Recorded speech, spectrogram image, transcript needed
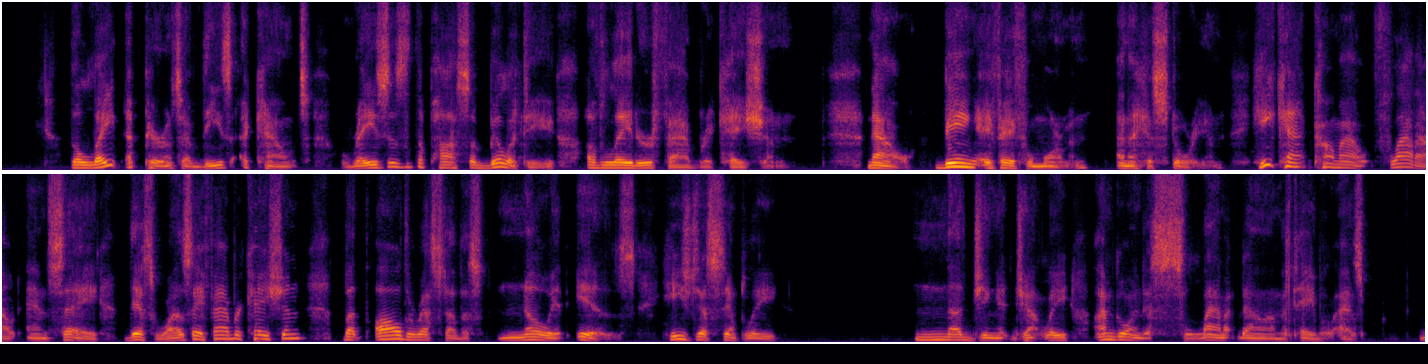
The late appearance of these accounts raises the possibility of later fabrication. Now, being a faithful Mormon and a historian, he can't come out flat out and say this was a fabrication, but all the rest of us know it is. He's just simply nudging it gently. I'm going to slam it down on the table as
